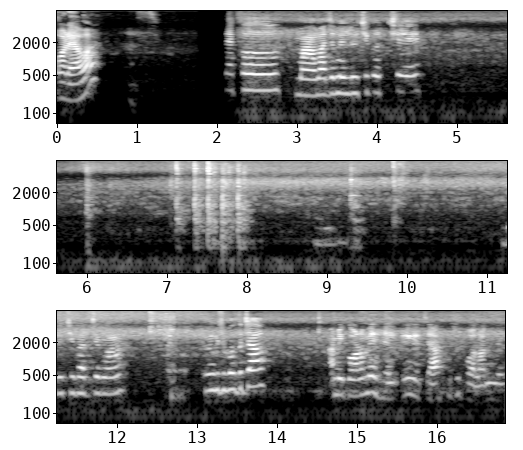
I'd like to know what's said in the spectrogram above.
পরে আবার দেখো মা আমার জন্য লুচি করছে। লুচি ভাজছে মা। তুমি কিছু বলতে চাও? আমি গরমে হেল্পে গেছি আর কিছু বলার নেই।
